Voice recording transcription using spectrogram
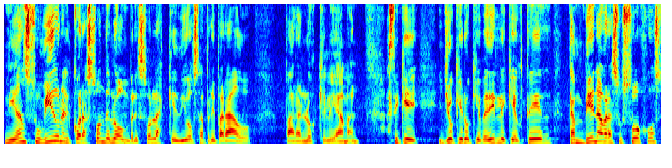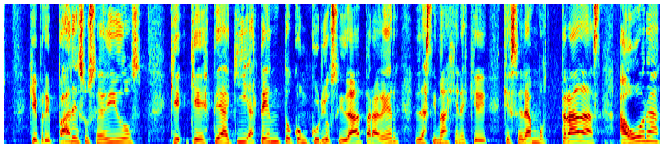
ni han subido en el corazón del hombre, son las que Dios ha preparado para los que le aman. Así que yo quiero que pedirle que usted también abra sus ojos, que prepare sus oídos, que, esté aquí atento con curiosidad para ver las imágenes que, serán mostradas ahora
